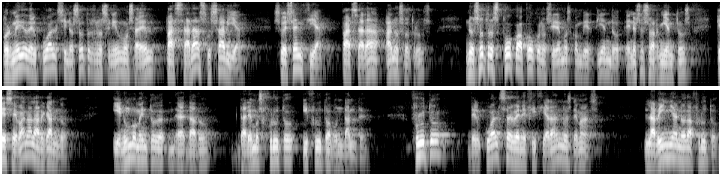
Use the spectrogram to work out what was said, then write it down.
por medio del cual, si nosotros nos unimos a Él, pasará su savia, su esencia pasará a nosotros, nosotros poco a poco nos iremos convirtiendo en esos sarmientos que se van alargando y en un momento dado daremos fruto y fruto abundante. Fruto del cual se beneficiarán los demás. La viña no da fruto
